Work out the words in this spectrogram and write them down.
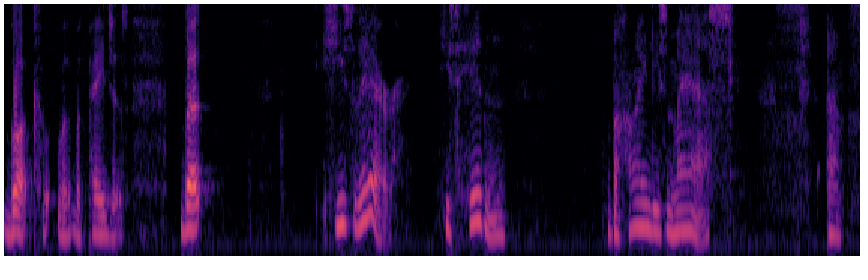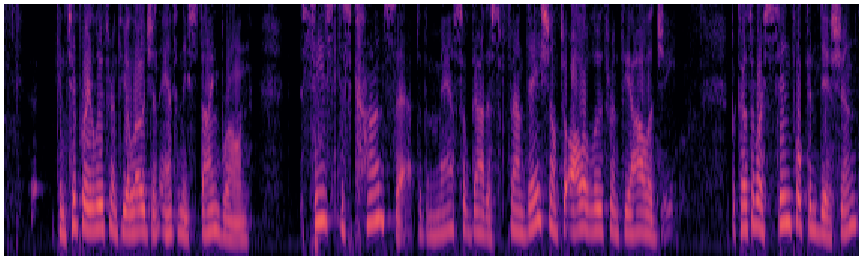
book with, with pages. But he's there, he's hidden behind these Masks. Uh, contemporary Lutheran theologian Anthony Steinbronn sees this concept of the Masks of God as foundational to all of Lutheran theology. Because of our sinful condition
